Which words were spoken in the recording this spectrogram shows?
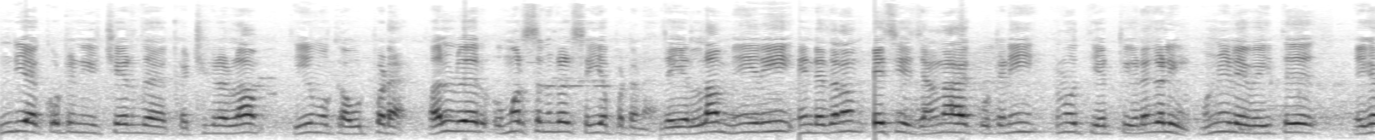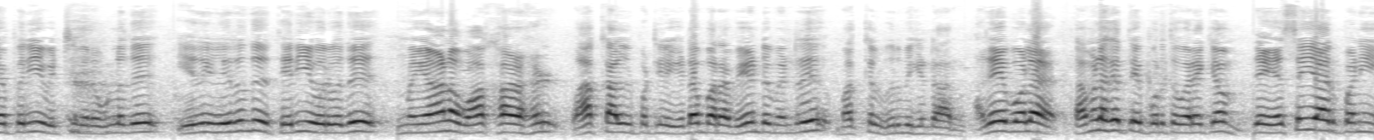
இந்திய கூட்டணியைச் சேர்ந்த கட்சிகள் எல்லாம் திமுக உட்பட பல்வேறு விமர்சனங்கள் செய்யப்பட்டன. இதையெல்லாம் மீறி இன்றைய தினம் தேசிய ஜனநாயக கூட்டணி இருநூத்தி எட்டு இடங்களில் முன்னிலை வைத்து மிகப்பெரிய வெற்றி பெற உள்ளது. இதிலிருந்து தெரிய வருவது உண்மையான வாக்காளர்கள் வாக்காளர் பட்டியலில் இடம்பெற வேண்டும் என்று மக்கள் விரும்புகின்றார்கள். அதே போல தமிழகத்தை பொறுத்த வரைக்கும் இந்த எஸ்ஐஆர் பணி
